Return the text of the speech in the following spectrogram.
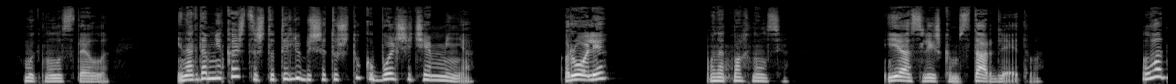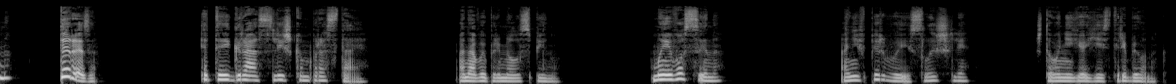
— хмыкнула Стелла. Иногда мне кажется, что ты любишь эту штуку больше, чем меня. Роли? Он отмахнулся. Я слишком стар для этого. Ладно, Тереза. Эта игра слишком простая. Она выпрямила спину. Моего сына. Они впервые слышали, что у нее есть ребенок.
